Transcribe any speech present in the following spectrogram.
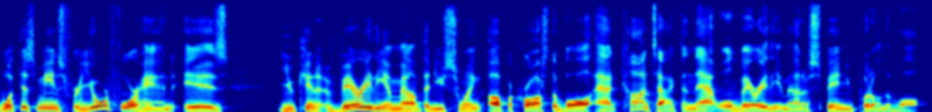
What this means for your forehand is you can vary the amount that you swing up across the ball at contact, and that will vary the amount of spin you put on the ball.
